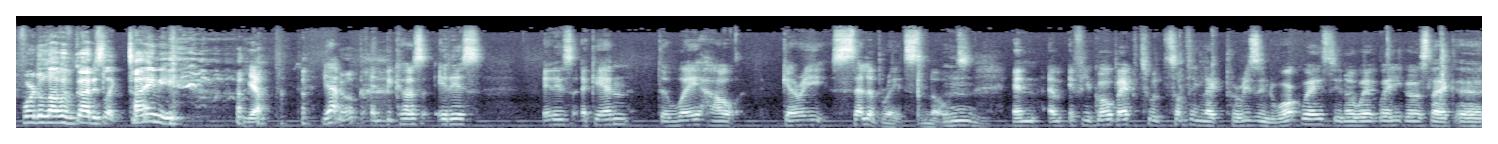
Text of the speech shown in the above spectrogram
"For the Love of God" is like tiny. yeah yeah No? and because it is it is again the way how gary celebrates the notes Mm. and um, if you go back to something like parisian walkways you know where, where he goes like uh,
